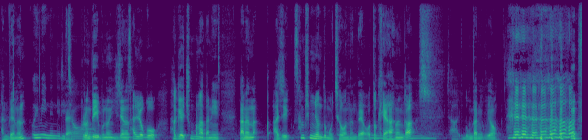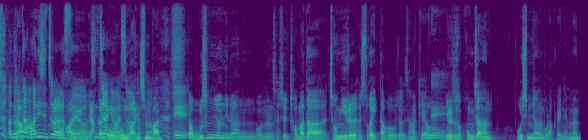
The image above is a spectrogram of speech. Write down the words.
안 되는. 의미 있는 네. 일이죠. 그런데 이분은 이제는 살려고 하기에 충분하다니 나는 아직 30년도 못 채웠는데 어떻게 해야 하는가? 음. 자, 농담이고요. 아, 농담 아니신 줄 알았어요. 아니, 약간 진지하게 농. 농반 진반. 예. 그러니까 50년이라는 거는 사실 저마다 정의를 할 수가 있다고 저는 생각해요. 네. 예를 들어서 공자는 50년을 뭐라 그랬냐면은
